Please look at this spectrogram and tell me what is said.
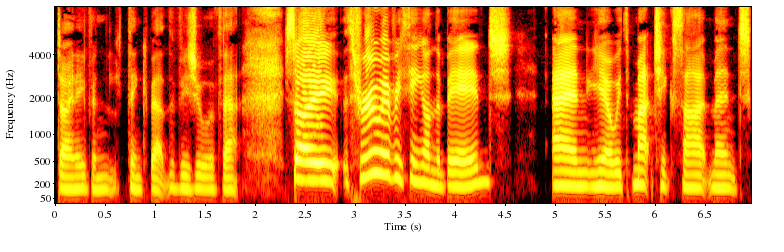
don't even think about the visual of that. So, threw everything on the bed and you know with much excitement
